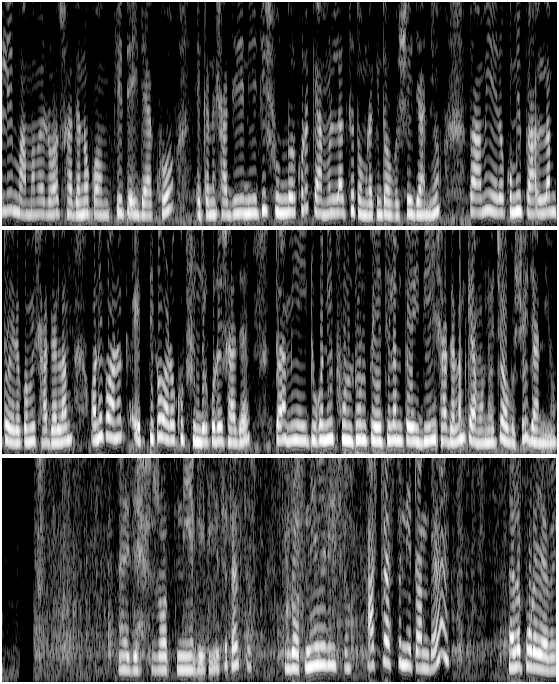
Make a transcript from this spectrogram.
ফাইনালি মামামের রথ সাজানো কমপ্লিট এই দেখো, এখানে সাজিয়ে নিয়েছি, সুন্দর করে কেমন লাগছে তোমরা কিন্তু অবশ্যই জানিও। তো আমি এরকমই পারলাম, তো এরকমই সাজালাম। অনেক অনেক, এর থেকেও আরও খুব সুন্দর করে সাজায়। তো আমি এইটুকুনি ফুল টুল পেয়েছিলাম, তো এই দিয়েই সাজালাম। কেমন হয়েছে অবশ্যই জানিও। এই যে, রথ নিয়ে বেরিয়েছে, তাই তো? রথ নিয়ে বেরিয়েছো? আস্তে আস্তে নিয়ে টানবে হ্যাঁ? নাহলে পড়ে যাবে।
